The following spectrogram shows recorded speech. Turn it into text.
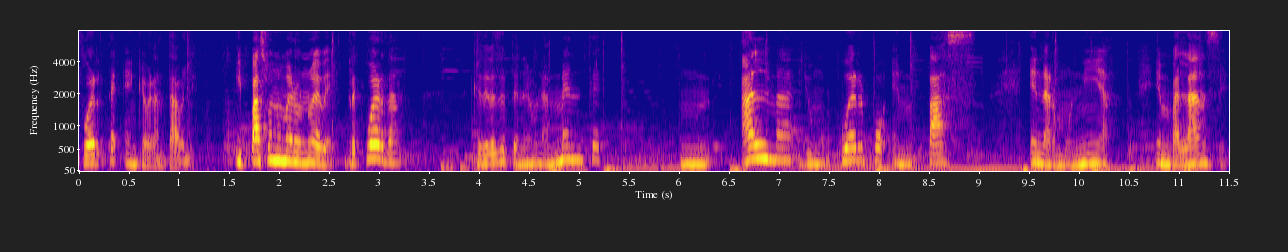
fuerte e inquebrantable. Y paso número 9, recuerda que debes de tener una mente, un alma y un cuerpo en paz, en armonía, en balance.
